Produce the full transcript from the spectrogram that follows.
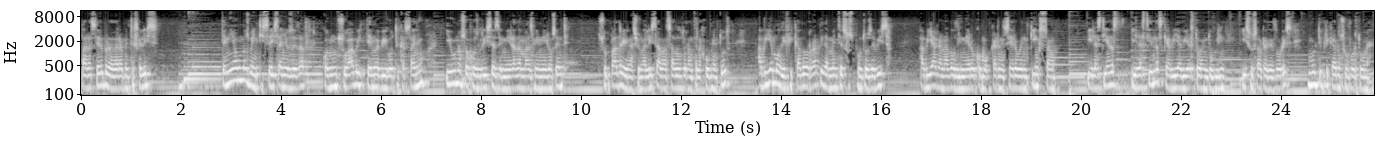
para ser verdaderamente feliz. Tenía unos 26 años de edad, con un suave y tenue bigote castaño y unos ojos grises de mirada más bien inocente. Su padre, nacionalista avanzado durante la juventud, había modificado rápidamente sus puntos de vista. Había ganado dinero como carnicero en Kingstown y las tiendas y las tiendas que había abierto en Dublín y sus alrededores multiplicaron su fortuna.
